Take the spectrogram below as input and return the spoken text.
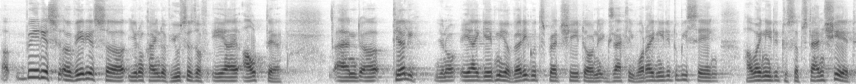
uh, various various you know kind of uses of AI out there. And clearly, you know, AI gave me a very good spreadsheet on exactly what I needed to be saying, how I needed to substantiate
